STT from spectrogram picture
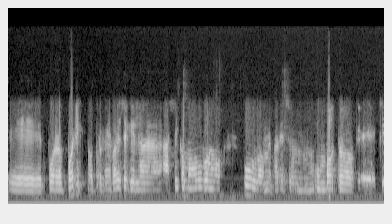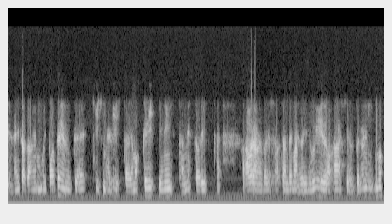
eh, por, por esto, porque me parece que la, así como hubo hubo, me parece, un, voto que, necesita también muy potente, kirchnerista, digamos, cristinista, nestorista, ahora me parece bastante más diluido hacia el peronismo.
